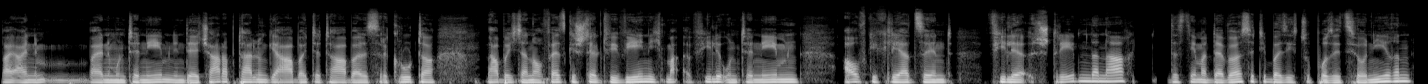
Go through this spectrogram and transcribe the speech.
bei einem, bei einem Unternehmen in der HR-Abteilung gearbeitet habe, als Recruiter, habe ich dann auch festgestellt, wie wenig viele Unternehmen aufgeklärt sind, Viele streben danach, das Thema Diversity bei sich zu positionieren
